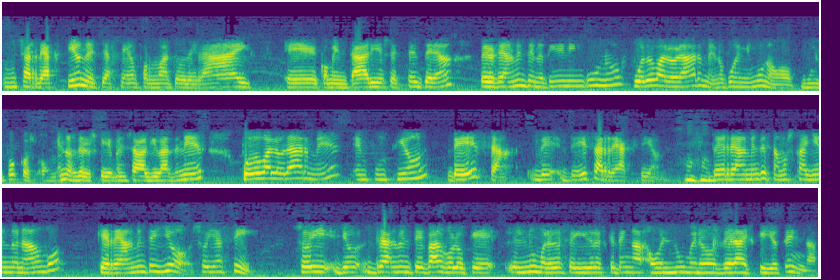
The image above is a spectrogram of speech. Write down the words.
muchas reacciones, ya sea en formato de likes, eh, comentarios, etcétera, pero realmente no tiene ninguno, puedo valorarme, no puede ninguno, o muy pocos, o menos de los que yo pensaba que iba a tener, puedo valorarme en función de esa, de, de esa reacción. Entonces realmente estamos cayendo en algo que realmente yo soy así soy yo realmente valgo lo que el número de seguidores que tenga o el número de likes que yo tenga.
